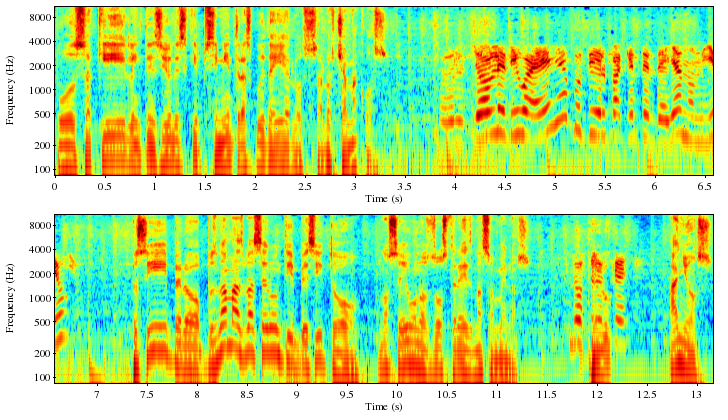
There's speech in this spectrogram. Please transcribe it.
pues aquí la intención es que si mientras cuida ahí a los, a los chamacos. Pues yo le digo a ella, pues si el paquete es de ella, no mío. Pues sí, pero pues nada más va a ser un tiempecito, no sé, unos dos, tres más o menos. ¿Dos, tres lo- qué? Años.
